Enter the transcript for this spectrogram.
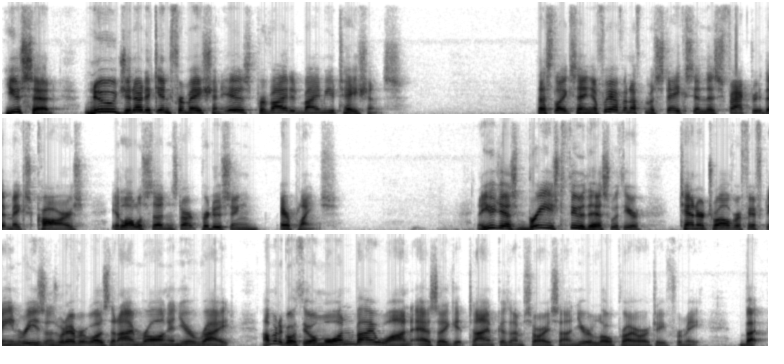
You said, new genetic information is provided by mutations. That's like saying if we have enough mistakes in this factory that makes cars, it'll all of a sudden start producing airplanes. Now you just breezed through this with your 10 or 12 or 15 reasons, whatever it was, that I'm wrong and you're right. I'm going to go through them one by one as I get time because I'm sorry, son, you're low priority for me. But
